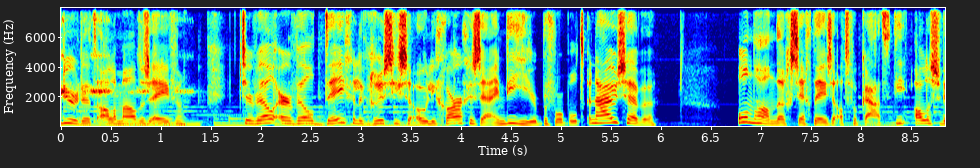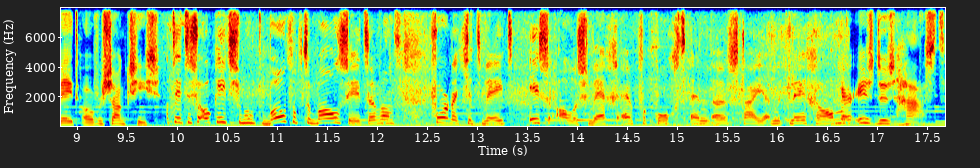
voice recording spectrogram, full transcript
duurde het allemaal dus even. Terwijl er wel degelijk Russische oligarchen zijn die hier bijvoorbeeld een huis hebben. Onhandig, zegt deze advocaat, die alles weet over sancties. Dit is ook iets, je moet bovenop de bal zitten. Want voordat je het weet, is alles weg en verkocht. En uh, sta je met lege handen. Er is dus haast.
